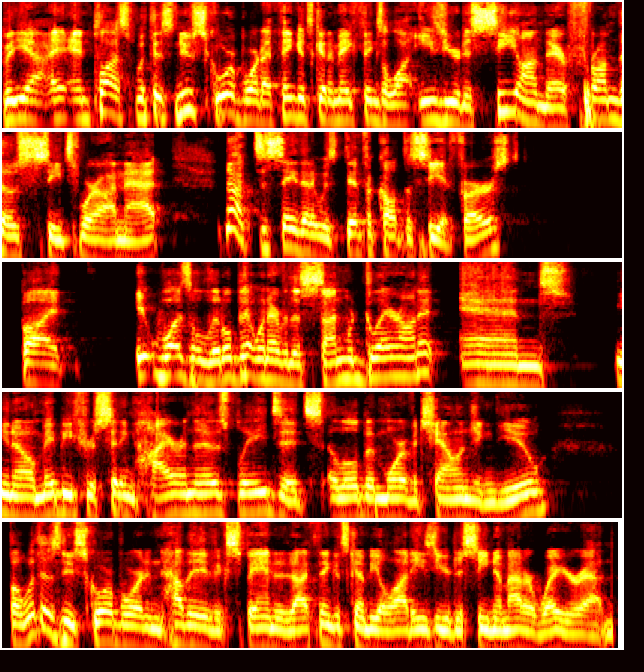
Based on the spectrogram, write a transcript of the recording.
But yeah, and plus with this new scoreboard, I think it's going to make things a lot easier to see on there from those seats where I'm at. Not to say that it was difficult to see at first, but it was a little bit whenever the sun would glare on it. And, you know, maybe if you're sitting higher in the nosebleeds, it's a little bit more of a challenging view. But with this new scoreboard and how they've expanded, I think it's going to be a lot easier to see no matter where you're at.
